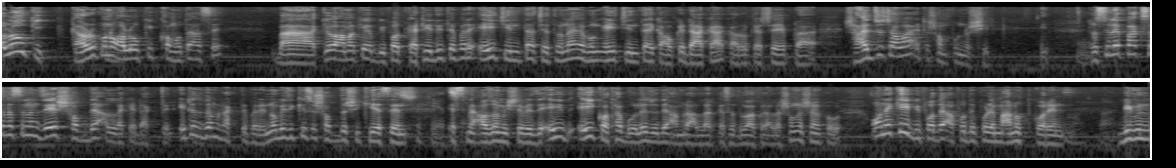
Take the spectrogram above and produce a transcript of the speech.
অলৌকিক, কারোর কোনো অলৌকিক ক্ষমতা আছে বা কেউ আমাকে বিপদ কাটিয়ে দিতে পারে, এই চিন্তা চেতনা এবং এই চিন্তায় কাউকে ডাকা, কারোর কাছে সাহায্য চাওয়া, এটা সম্পূর্ণ শিখ রসুল পাক সাল্লাহ সাল্লাম যে শব্দে আল্লাহকে ডাকতেন এটা যদি আমরা ডাকতে পারি নবীজি কিছু শব্দ শিখিয়েছেন। ইসমে আজম হিসেবে যে এই এই কথা বলে যদি আমরা আল্লাহর কাছে দোয়া করি আল্লাহর সঙ্গে সঙ্গে করব অনেকেই বিপদে আপদে পড়ে মানত করেন বিভিন্ন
